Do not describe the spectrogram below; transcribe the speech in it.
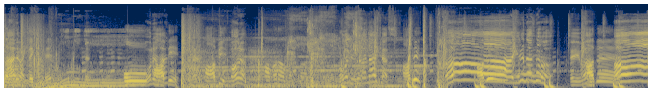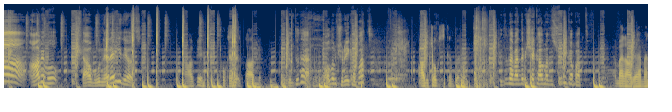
Hadi tamam bakayım. bekle. Oo O ne lan? abi. Abi. Oğlum, Aman Allah'ım. oğlum biz buna ne yapacağız? Abi. Aa, Abi. yeniden de o. Eyvah. Abi. Aa, abi bu ya bu nereye gidiyoruz? Abi. Çok Evet. sıkıntı abi. Sıkıntı da. Oğlum şurayı kapat. Abi çok sıkıntı. Sıkıntı da bende bir şey kalmadı. Şurayı kapat. Hemen abi hemen.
